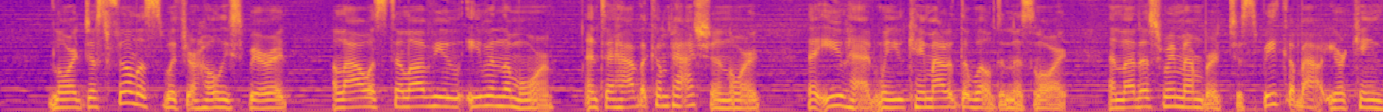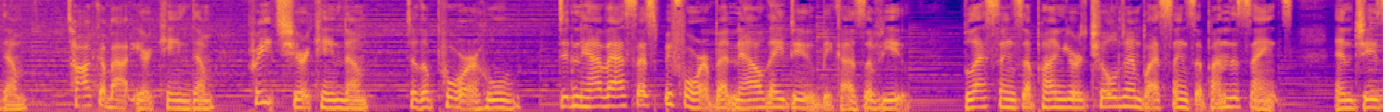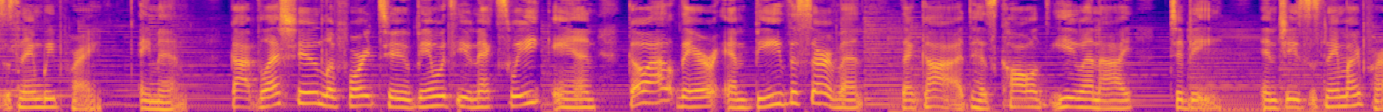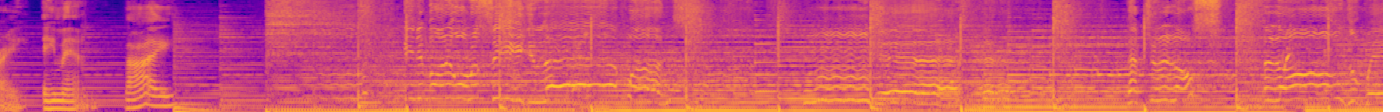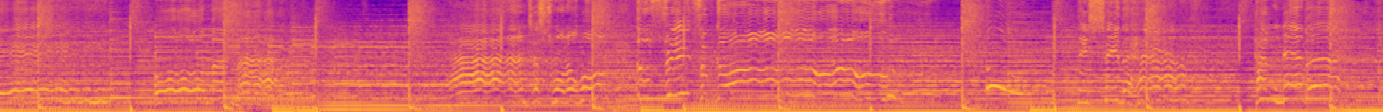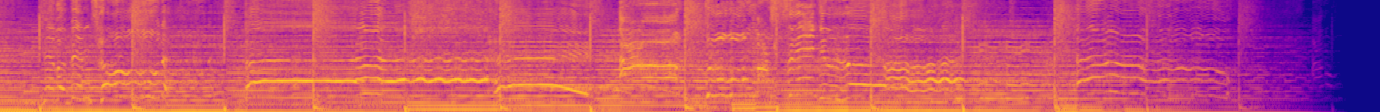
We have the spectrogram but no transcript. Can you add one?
Lord, just fill us with your Holy Spirit. Allow us to love you even the more and to have the compassion, Lord, that you had when you came out of the wilderness, Lord. And let us remember to speak about your kingdom, talk about your kingdom, preach your kingdom to the poor who didn't have access before, but now they do because of you. Blessings upon your children, blessings upon the saints. In Jesus' name we pray. Amen. God bless you. Look forward to being with you next week and go out there and be the servant that God has called you and I to be. In Jesus' name I pray. Amen. Bye see your loved ones. Mm, yeah.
